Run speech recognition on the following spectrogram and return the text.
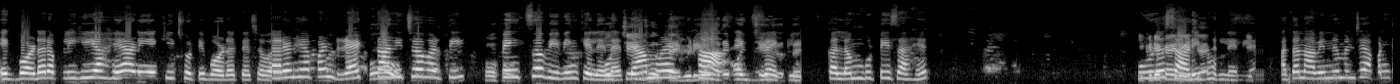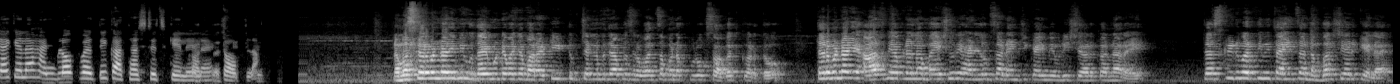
एक बॉर्डर आपली ही आहे आणि एक ही छोटी बॉर्डर त्याच्यावर. कारण हे आपण रेड हो. तानीच्या वरती हो, हो. पिंकचं विविंग केलेलं हो, आहे. त्यामुळे हा एक्झॅक्टली. कलम बुटीज आहेत. पूर्ण साडी? भरलेली आहे. आता नाविन्य म्हणजे आपण काय केलं? हँड ब्लॉक वरती काथा स्टिच केलेलं आहे टॉपला नमस्कार मंडळी मी उदय मुंडे माझ्या मराठी युट्यूब चॅनलमध्ये आपलं सर्वांचं मनपूर्वक स्वागत करतो. तर मंडळी आज मी आपल्याला महेश्वरी हँडलूम साड्यांची काही मेमरी शेअर करणार आहे. तर स्क्रीनवरती मी ताईंचा नंबर शेअर केलाय.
